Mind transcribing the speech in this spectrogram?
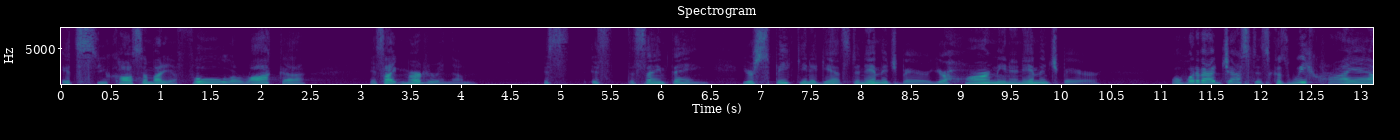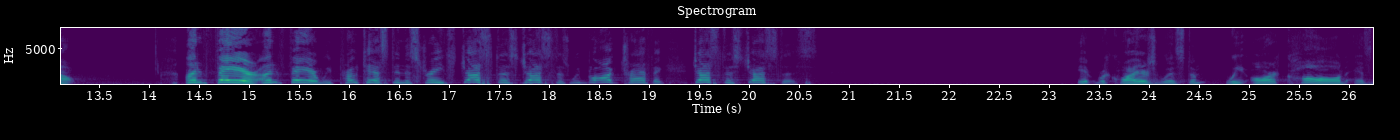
it's you call somebody a fool or raka, it's like murdering them. It's it's the same thing. You're speaking against an image bearer. You're harming an image bearer. Well, what about justice? Because we cry out, unfair, unfair. We protest in the streets, justice, justice. We block traffic, justice, justice. It requires wisdom. We are called as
